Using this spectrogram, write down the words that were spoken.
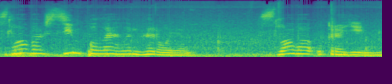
Слава всім полеглим героям! Слава Україні!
